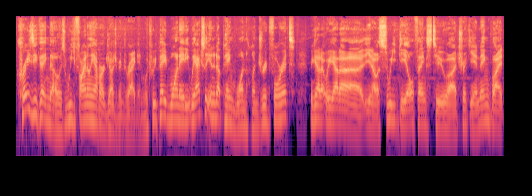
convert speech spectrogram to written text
Crazy thing though is we finally have our Judgment Dragon, which we paid 180. We actually ended up paying 100 for it. We got a, we got a you know a sweet deal thanks to uh, Tricky Ending, but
